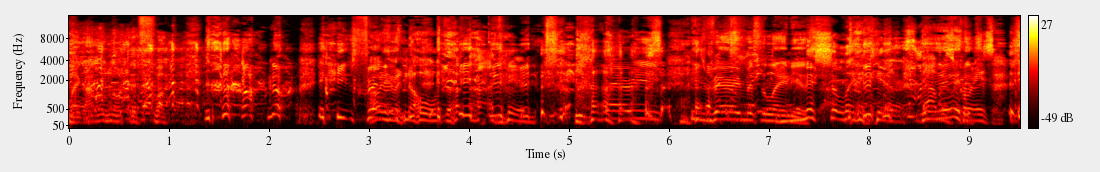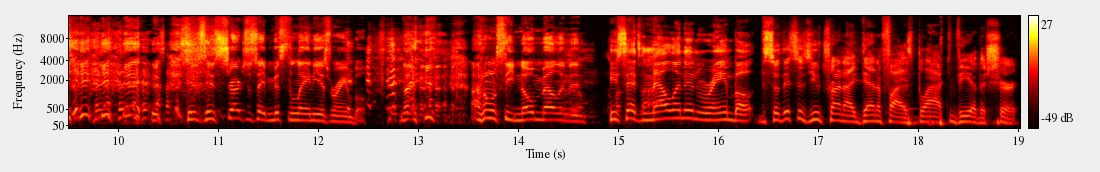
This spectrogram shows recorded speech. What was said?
Like I don't know what the fuck. no, he's I don't even know. The, I mean, he's very, he's very miscellaneous. miscellaneous. That was crazy. his, his shirt should say miscellaneous rainbow. Like, I don't see no melanin. He said melanin rainbow. So this is you trying to identify as black via the shirt.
